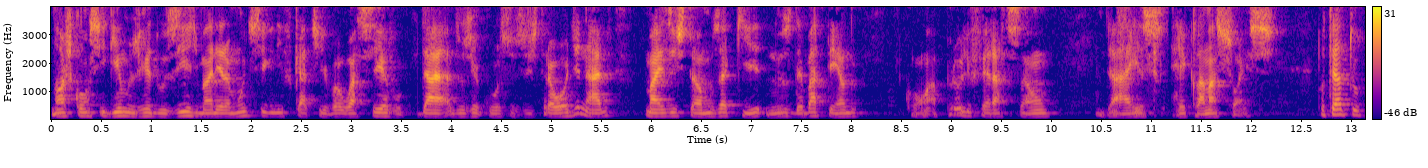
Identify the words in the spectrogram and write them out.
nós conseguimos reduzir de maneira muito significativa o acervo da, dos recursos extraordinários, mas estamos aqui nos debatendo com a proliferação das reclamações. Portanto,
